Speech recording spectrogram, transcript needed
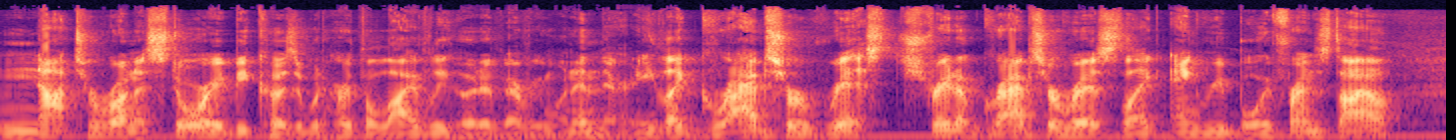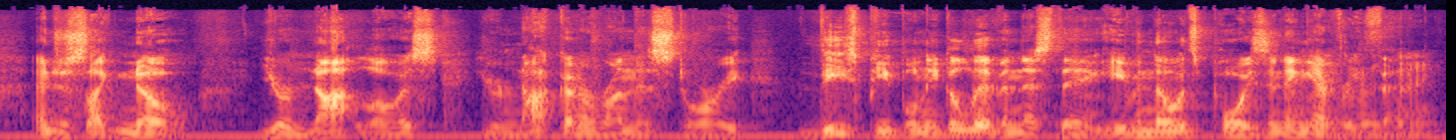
not to run a story because it would hurt the livelihood of everyone in there. And he like grabs her wrist straight up grabs her wrist like angry boyfriend style and just like no you're not lois. You're not going to run this story. These people need to live in this thing even though it's poisoning everything.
